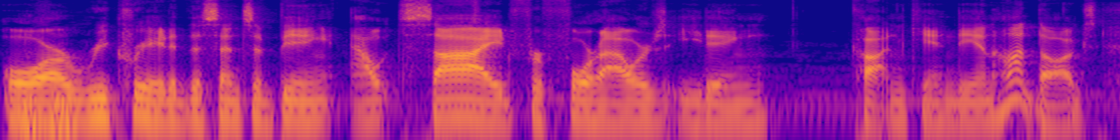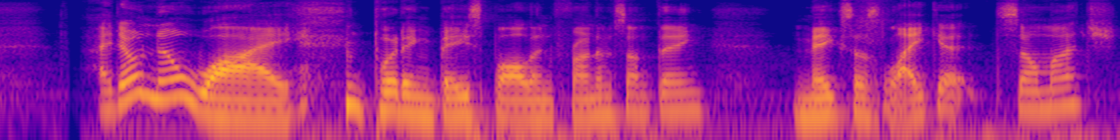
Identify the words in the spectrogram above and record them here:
or mm-hmm. recreated the sense of being outside for four hours eating cotton candy and hot dogs. I don't know why putting baseball in front of something makes us like it so much.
